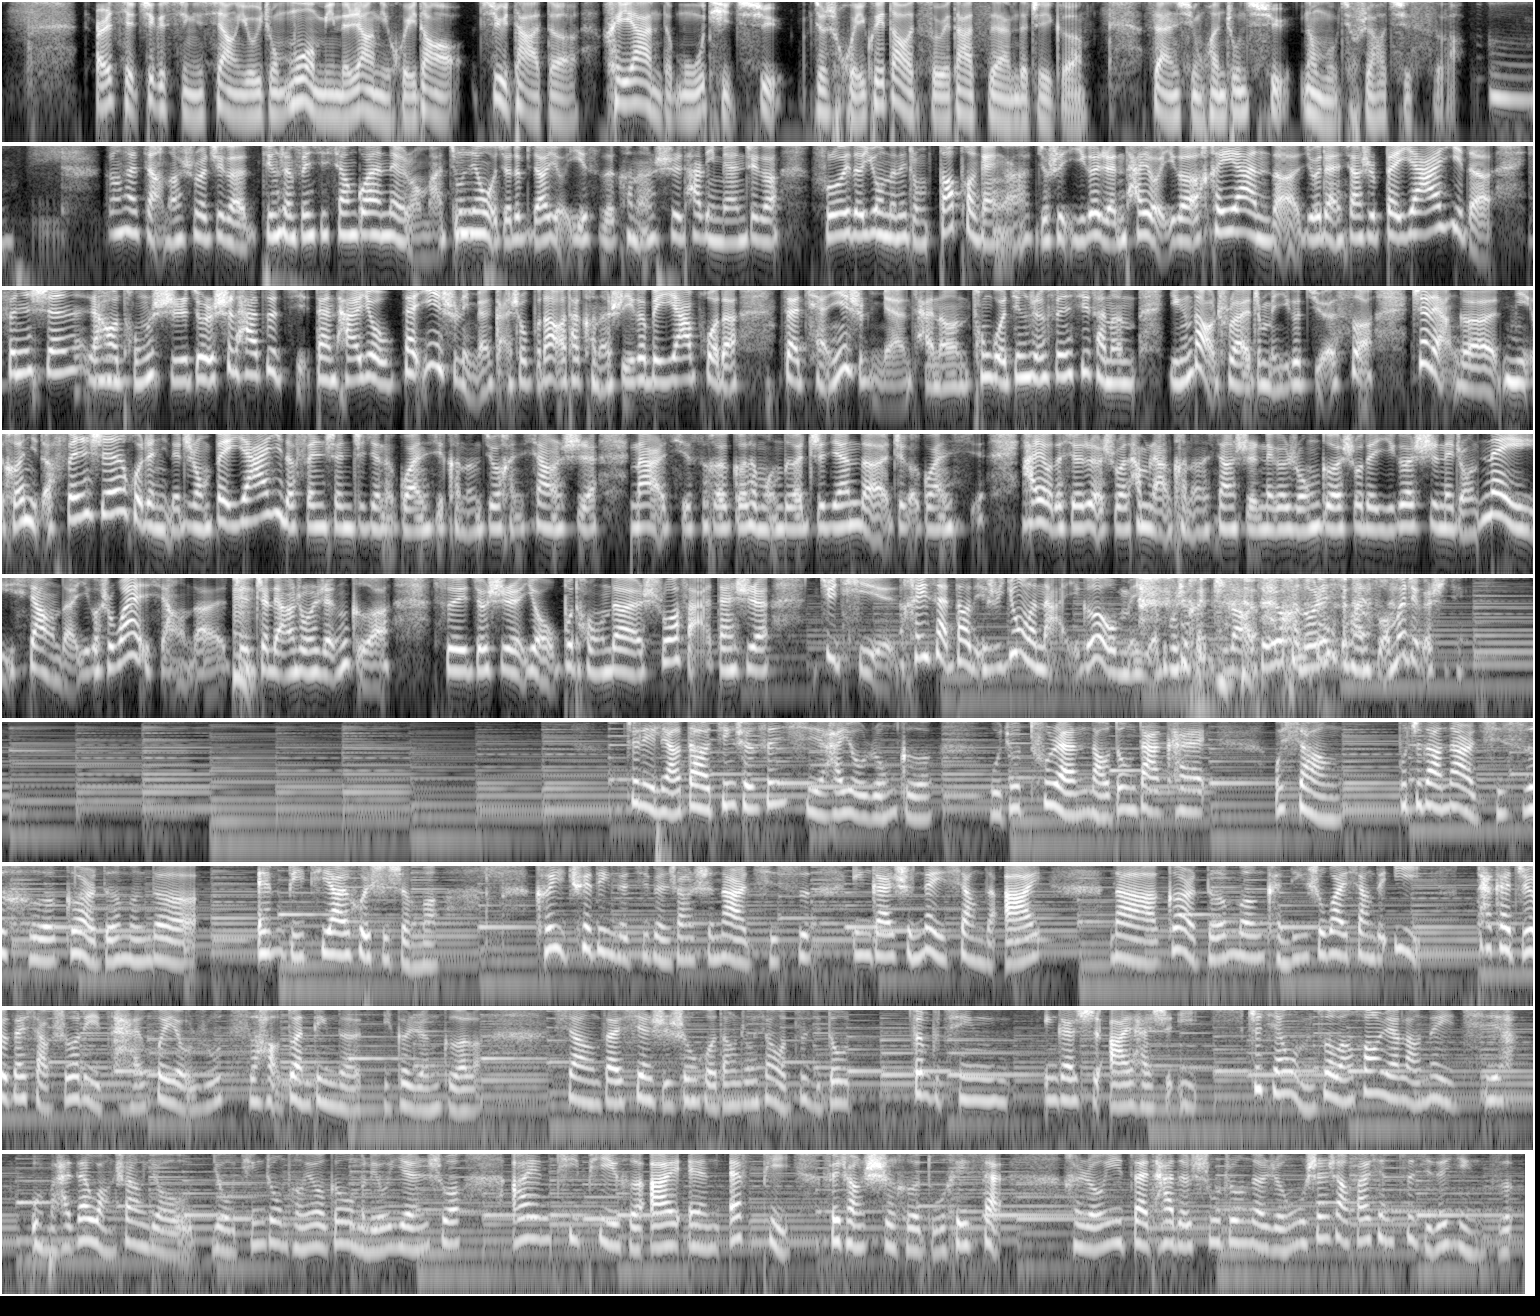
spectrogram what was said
而且这个形象有一种莫名的让你回到巨大的黑暗的母体去，就是回归到所谓大自然的这个自然循环中去，那我们就是要去死了。嗯。刚才讲到说这个精神分析相关的内容嘛，中间我觉得比较有意思的可能是它里面这个弗洛伊德用的那种 doppelganger，就是一个人他有一个黑暗的，有点像是被压抑的分身，然后同时就是是他自己，但他又在意识里面感受不到，他可能是一个被压迫的，在潜意识里面才能通过精神分析才能引导出来这么一个角色。这两个你和你的分身或者你的这种被压抑的分身之间的关系，可能就很像是纳尔奇斯和哥特蒙德之间的这个关系。还有的学者说，他们俩可能像是那个荣格说的，一个是那种内向的，一个是外向的，这这两种人格，所以就是有不同的说法。但是具体黑塞到底是用了哪一个，我们也不是很知道，就有很多人喜欢琢磨这个事情。这里聊到精神分析还有荣格，我就突然脑洞大开，我想，不知道纳尔奇斯和戈尔德蒙的 MBTI 会是什么？可以确定的基本上是纳尔奇斯应该是内向的 I，那戈尔德蒙肯定是外向的 E，大概只有在小说里才会有如此好断定的一个人格了。像在现实生活当中，像我自己都分不清应该是 I 还是 E。之前我们做完荒原狼那一期。我们还在网上有有听众朋友跟我们留言说，INTP 和 INFP 非常适合读黑塞，很容易在他的书中的人物身上发现自己的影子。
